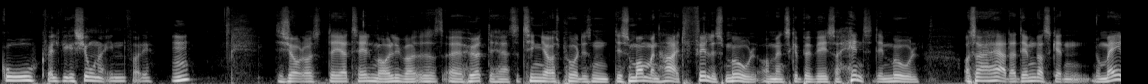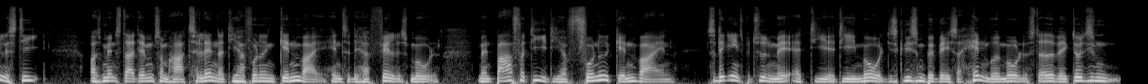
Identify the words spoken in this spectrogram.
gode kvalifikationer inden for det. Mm. Det er sjovt også, da jeg talte med Oliver og øh, hørte det her, så tænkte jeg også på, at det er, sådan, det er som om, man har et fælles mål, og man skal bevæge sig hen til det mål. Og så her der er dem, der skal den normale sti, og mens der er dem, som har talenter, de har fundet en genvej hen til det her fælles mål. Men bare fordi de har fundet genvejen, så det er ikke ens betydende med, at de, de er i mål. De skal ligesom bevæge sig hen mod målet stadigvæk. Det var ligesom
